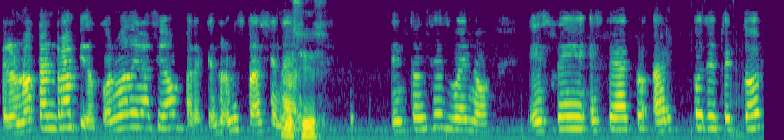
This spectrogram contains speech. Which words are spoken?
pero no tan rápido, con moderación para que no nos pase nada. Así es. Entonces, bueno, este, este arco, arco detector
